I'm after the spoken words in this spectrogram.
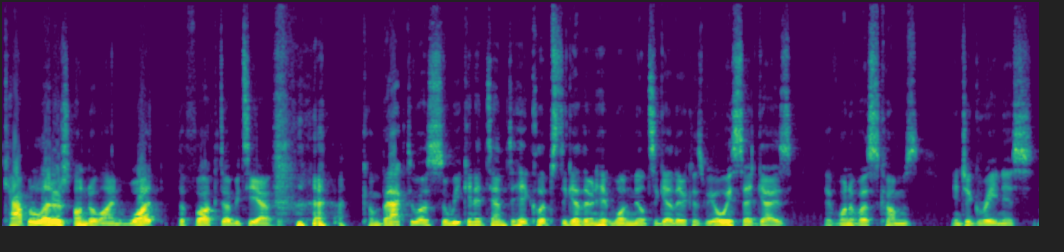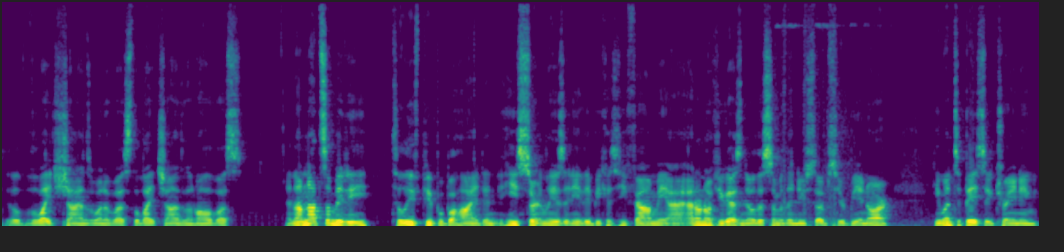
Capital letters underline. What the fuck, WTF? Come back to us so we can attempt to hit clips together and hit one mil together, because we always said, guys, if one of us comes into greatness, the light shines on one of us, the light shines on all of us. And I'm not somebody to leave people behind, and he certainly isn't either, because he found me. I, I don't know if you guys know this, some of the new subs here, BNR. He went to basic training,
